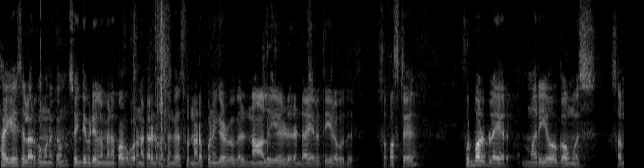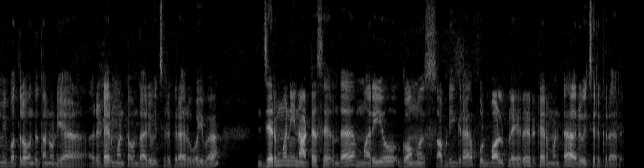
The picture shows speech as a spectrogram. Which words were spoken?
ஹை கேஸ் எல்லாருக்கும் வணக்கம். ஸோ இந்த வீடியோவில் நம்ம என்ன பார்க்க போகிறோம்னா கரண்ட் பசங்க ஸோ நடப்பு நிகழ்வுகள் நாலு ஏழு ரெண்டாயிரத்தி இருபது. So first football player Mario Gomez சமீபத்தில் வந்து தன்னுடைய ரிட்டையர்மெண்ட்டை வந்து அறிவிச்சிருக்கிறார் ஓய்வை. ஜெர்மனி நாட்டை சேர்ந்த மரியோ கோமஸ் அப்படிங்கிற ஃபுட்பால் பிளேயர் ரிட்டையர்மெண்ட்டை அறிவிச்சிருக்கிறாரு.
